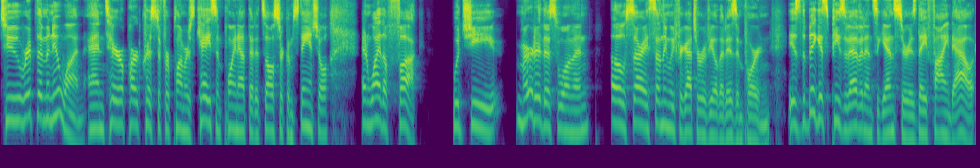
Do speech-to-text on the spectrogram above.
to rip them a new one and tear apart Christopher Plummer's case and point out that it's all circumstantial. And why the fuck would she murder this woman? Oh, sorry, something we forgot to reveal that is important is the biggest piece of evidence against her is they find out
